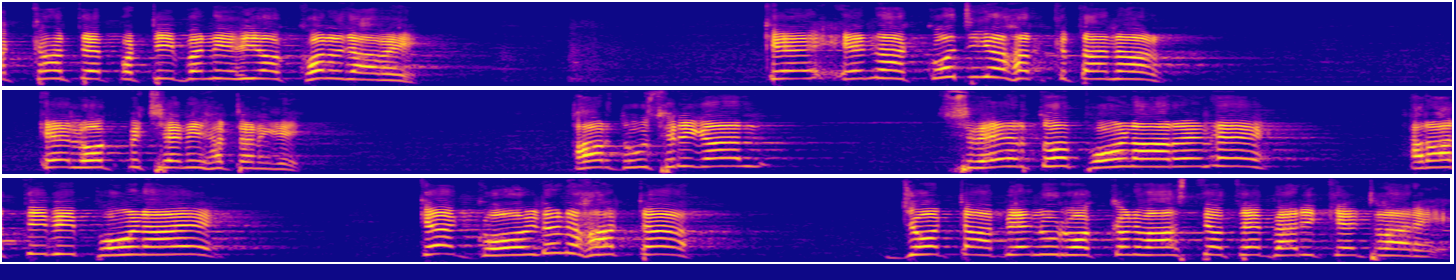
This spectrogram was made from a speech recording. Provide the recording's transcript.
ਅੱਖਾਂ ਤੇ ਪੱਟੀ ਬੰਨੀ ਹੋਈ ਉਹ ਖੁੱਲ ਜਾਵੇ ਕਿ ਇਹਨਾਂ ਕੁਝੀਆਂ ਹਰਕਤਾਂ ਨਾਲ ਇਹ ਲੋਕ ਪਿੱਛੇ ਨਹੀਂ ਹਟਣਗੇ। ਔਰ ਦੂਸਰੀ ਗੱਲ, ਸਵੇਰ ਤੋਂ ਫੋਨ ਆ ਰਹੇ ਨੇ, ਰਾਤੀ ਵੀ ਫੋਨ ਆਏ ਕਿ 골ਡਨ ਹੱਟ ਜੋ ਢਾਬੇ ਨੂੰ ਰੋਕਣ ਵਾਸਤੇ ਉੱਥੇ ਬੈਰੀਕੇਡ ਲਾ ਰਹੇ।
